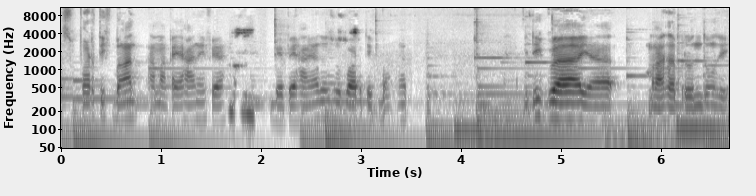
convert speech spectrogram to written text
suportif banget sama kayak Hanif ya Hmm. BPH nya tuh suportif banget jadi gua ya merasa beruntung sih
